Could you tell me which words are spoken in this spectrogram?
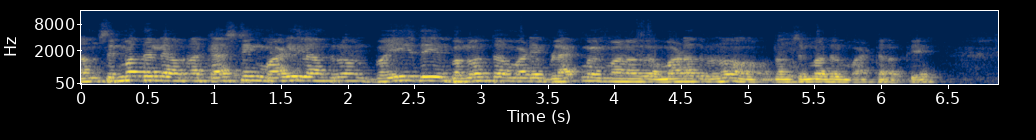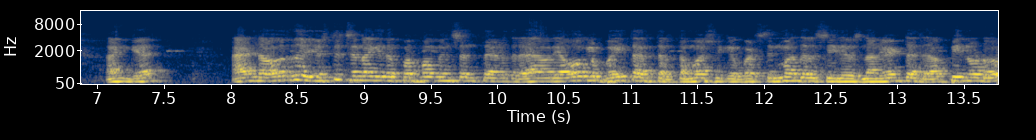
ನಮ್ಮ ಸಿನಿಮಾದಲ್ಲಿ ಅವ್ರನ್ನ ಕ್ಯಾಸ್ಟಿಂಗ್ ಮಾಡಿಲ್ಲ ಅಂದ್ರು ಬೈದಿ ಬಲವಂತ ಮಾಡಿ ಬ್ಲಾಕ್ ಮೇಲ್ ಮಾಡೋದು ಮಾಡಾದ್ರು ನಮ್ಮ ಸಿನಿಮಾದಲ್ಲಿ ಮಾಡ್ತಾರಪ್ಪಿ ಹಂಗೆ. ಅಂಡ್ ಅವ್ರದ್ದು ಎಷ್ಟು ಚೆನ್ನಾಗಿದೆ ಪರ್ಫಾರ್ಮೆನ್ಸ್ ಅಂತ ಹೇಳಿದ್ರೆ, ಅವ್ರು ಯಾವಾಗ್ಲೂ ಬೈತಾ ಇರ್ತಾರೆ ತಮಾಷೆಗೆ ಬಟ್ ಸಿನಿಮಾದಲ್ಲಿ ಸೀರಿಯಸ್ ನಾನು ಹೇಳ್ತಾ ಇದ್ದೆ, ಅಪ್ಪಿ ನೋಡು,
